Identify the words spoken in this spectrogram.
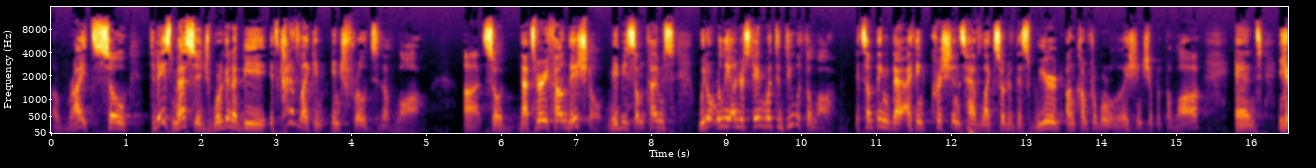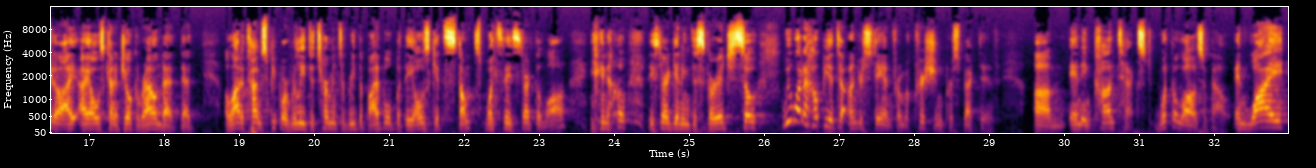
All right. So today's message, we're going to be, it's kind of like an intro to the law. Uh, so that's very foundational. Maybe sometimes we don't really understand what to do with the law. It's something that I think Christians have like sort of this weird, uncomfortable relationship with the law. And, you know, I, I always kind of joke around that, that a lot of times people are really determined to read the Bible, but they always get stumped once they start the law. You know, they start getting discouraged. So we want to help you to understand from a Christian perspective um, and in context what the law is about and why,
